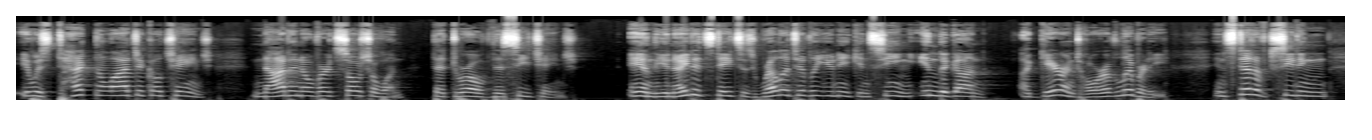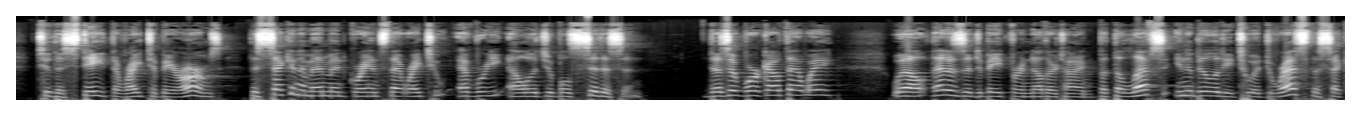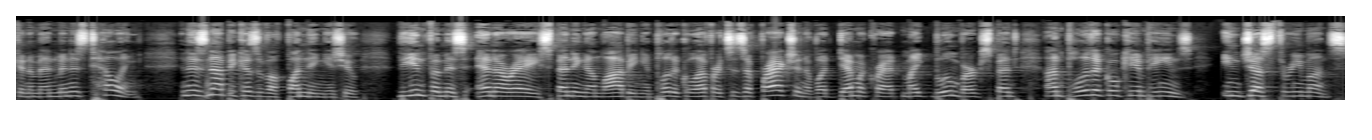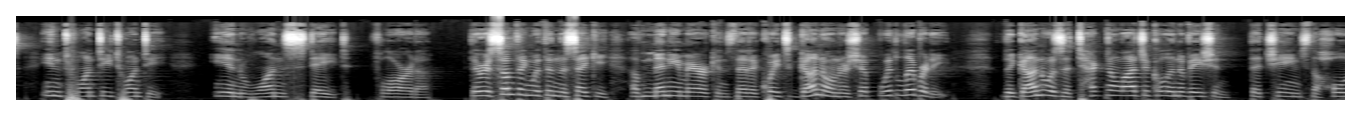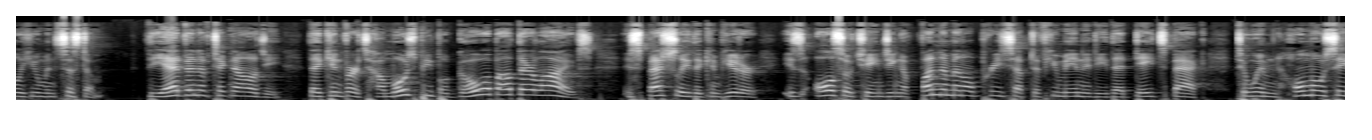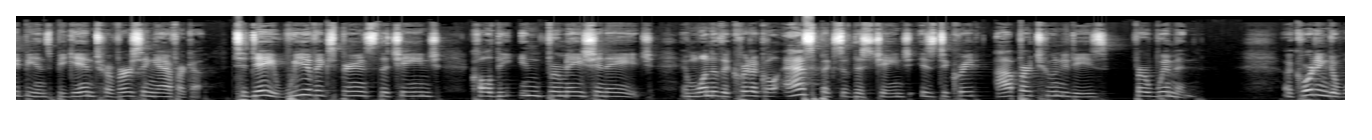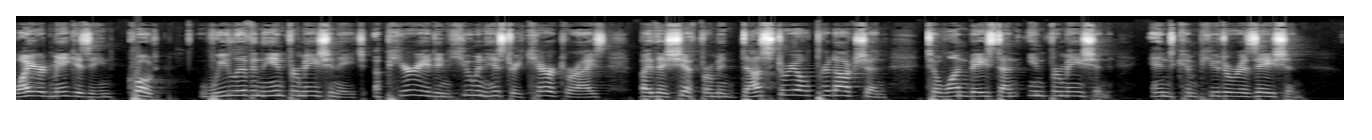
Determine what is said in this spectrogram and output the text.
It was technological change, not an overt social one, that drove this sea change. And the United States is relatively unique in seeing in the gun a guarantor of liberty. Instead of ceding to the state the right to bear arms, the Second Amendment grants that right to every eligible citizen. Does it work out that way? Well, that is a debate for another time, but the left's inability to address the Second Amendment is telling, and it is not because of a funding issue. The infamous NRA spending on lobbying and political efforts is a fraction of what Democrat Mike Bloomberg spent on political campaigns in just three months in 2020 in one state, Florida. There is something within the psyche of many Americans that equates gun ownership with liberty. The gun was a technological innovation that changed the whole human system. The advent of technology that converts how most people go about their lives, especially the computer, is also changing a fundamental precept of humanity that dates back to when Homo sapiens began traversing Africa. Today, we have experienced the change called the information age. And one of the critical aspects of this change is to create opportunities for women. According to Wired magazine, quote, we live in the information age, a period in human history characterized by the shift from industrial production to one based on information and computerization.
